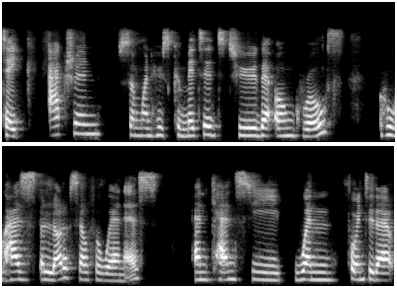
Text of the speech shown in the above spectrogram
take action, someone who's committed to their own growth, who has a lot of self awareness, and can see when pointed out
